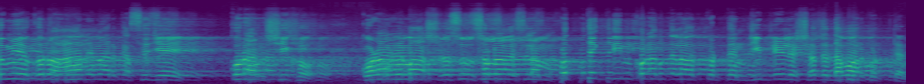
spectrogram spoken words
তুমিও কোনো আলেমার কাছে যে কোরআন শিখো। কোরআনের মাস রসুল সাল্লাহ ইসলাম প্রত্যেক দিন কোরআন তেলাওয়াত করতেন, জিবরিলের সাথে দাবার করতেন।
